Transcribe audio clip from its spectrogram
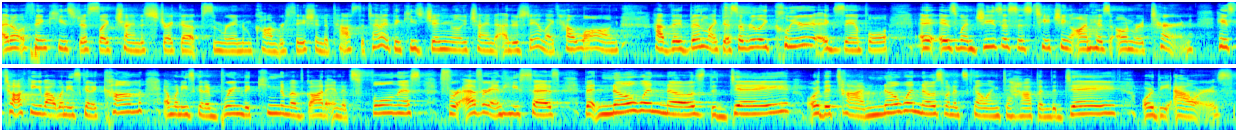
I, don't think he's just like trying to strike up some random conversation to pass the time. I think he's genuinely trying to understand, like, how long have they been like this? A really clear example is when Jesus is teaching on his own return. He's talking about when he's going to come and when he's going to bring the kingdom of God in its fullness forever. And he says that no one knows the day or the time, no one knows when it's going to happen, the day or the hours.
